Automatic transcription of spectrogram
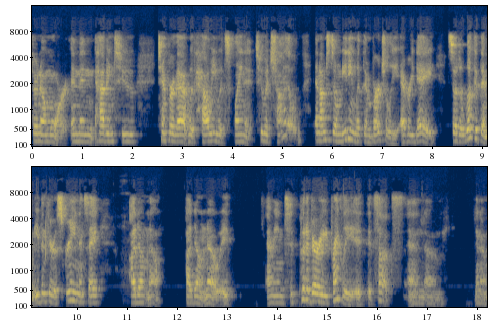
they're no more, and then having to temper that with how you explain it to a child, and I'm still meeting with them virtually every day. So to look at them even through a screen and say, I don't know. I don't know. It, I mean, to put it very frankly, it, it sucks. And, um, you know,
